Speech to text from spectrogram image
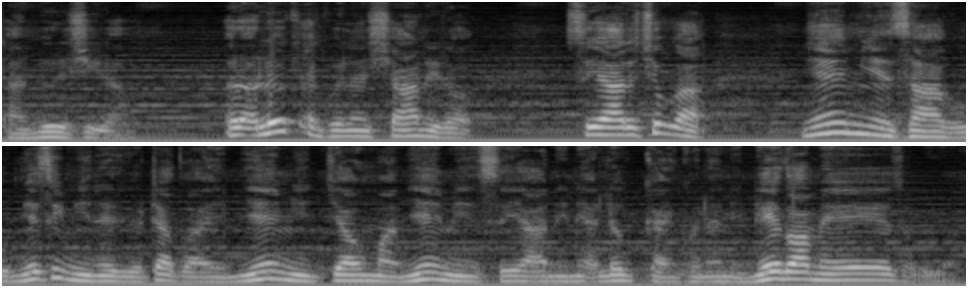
ဒါမျိုးတွေရှိတာအဲ့တော့အလုပ်ကံခွင့်လန်းရှားနေတော့ဆရာတချို့ကမျက်မြင်စာကိုမျက်စိမြင်တဲ့သူတက်သွားရင်မျက်မြင်ကြောင်းမှမျက်မြင်ဆရာအနေနဲ့အလုပ်ကံခွင့်လန်းနေနေသွားမယ်ဆိုပြီးတော့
